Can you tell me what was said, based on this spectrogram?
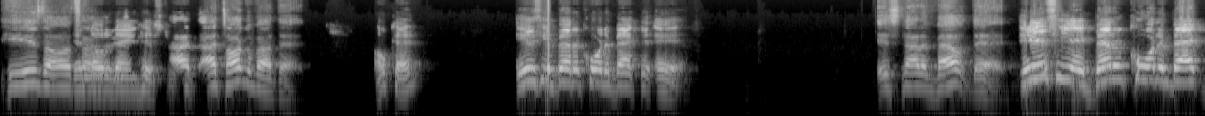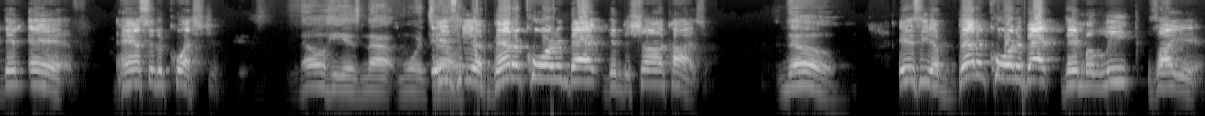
he is the all-time. in Notre. Dame history? I, I talk about that. Okay. Is he a better quarterback than Ed? It's not about that. Is he a better quarterback than Ev? Answer the question. No, he is not more talented. Is he a better quarterback than DeShone Kizer? no, Is he a better quarterback than Malik Zaire?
